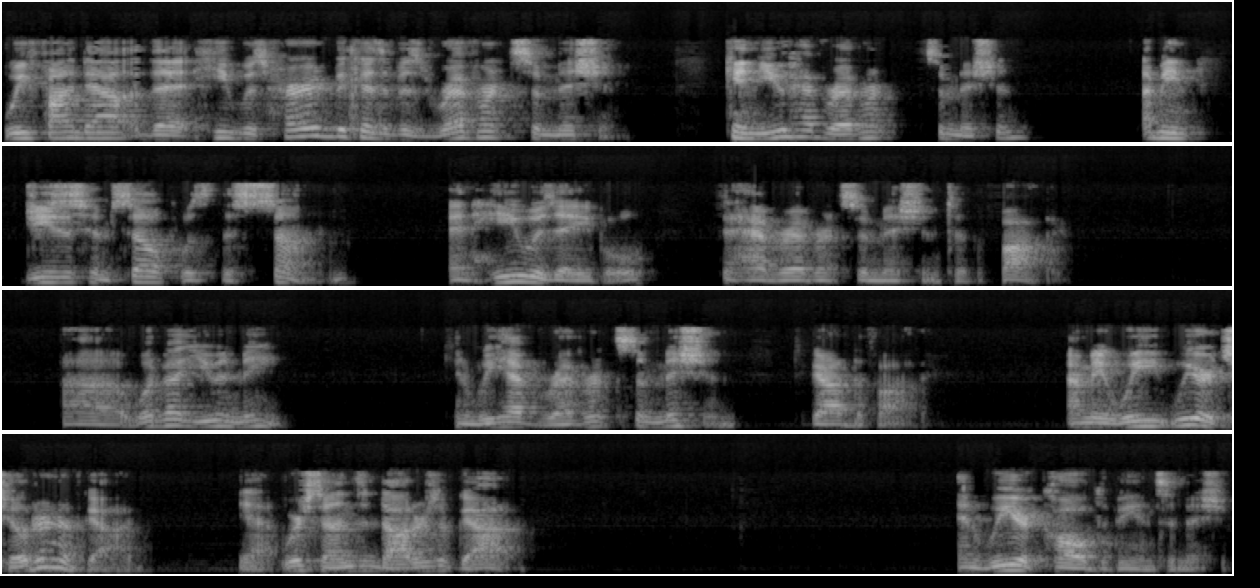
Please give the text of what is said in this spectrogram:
We find out that he was heard because of his reverent submission. Can you have reverent submission? I mean, Jesus himself was the Son, and he was able to have reverent submission to the Father. Uh, what about you and me? Can we have reverent submission to God the Father? I mean, we, we are children of God. Yeah, we're sons and daughters of God. And we are called to be in submission.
